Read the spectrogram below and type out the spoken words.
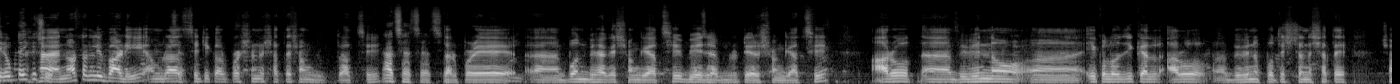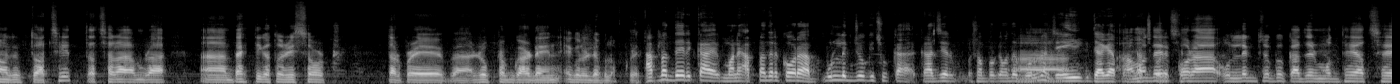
এরকমটাই কিছু? হ্যাঁ নট অনলি বাড়ি আমরা সিটি কর্পোরেশনের সাথে সংযুক্ত আছি। আচ্ছা আচ্ছা আচ্ছা। তারপরে বন বিভাগের সঙ্গে আছি বিএডব্লিউটি এর সঙ্গে আছি। আরও আহ, বিভিন্ন ইকোলজিক্যাল আরও বিভিন্ন প্রতিষ্ঠানের সাথে সংযুক্ত আছি। তাছাড়া আমরা ব্যক্তিগত রিসোর্ট তারপরে রুপটপ গার্ডেন এগুলো ডেভেলপ করে আপনাদের মানে আপনাদের করা উল্লেখযোগ্য কিছু কাজের সম্পর্কে আমাদের বলবেন যে এই জায়গায় আমাদের করা উল্লেখযোগ্য কাজের মধ্যে আছে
